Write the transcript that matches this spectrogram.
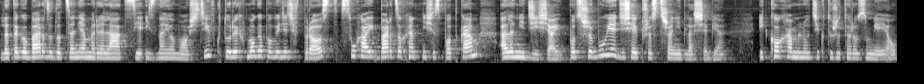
Dlatego bardzo doceniam relacje i znajomości, w których mogę powiedzieć wprost: Słuchaj, bardzo chętnie się spotkam, ale nie dzisiaj. Potrzebuję dzisiaj przestrzeni dla siebie. I kocham ludzi, którzy to rozumieją.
